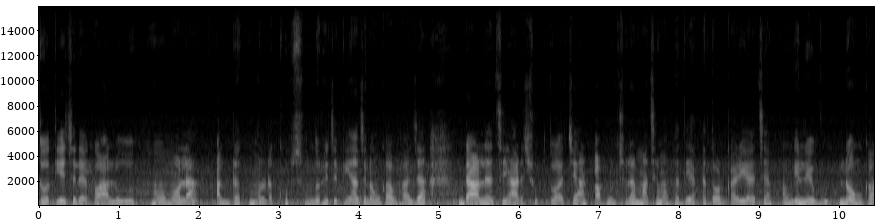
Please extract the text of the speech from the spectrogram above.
তো দিয়েছে দেখো আলু মলা। আলুটা, মলাটা খুব সুন্দর হয়েছে, পেঁয়াজ, লঙ্কা ভাজা, ডাল আছে, আর শুক্তো আছে, আর কাবুল ছোলা মাছের মাথা দিয়ে একটা তরকারি আছে, আর সঙ্গে লেবু, লঙ্কা,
